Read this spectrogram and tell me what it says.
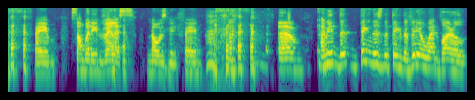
fame somebody in Veles knows me, fame. um, I mean, the thing this is the thing. The video went viral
